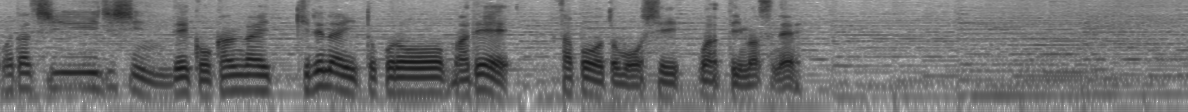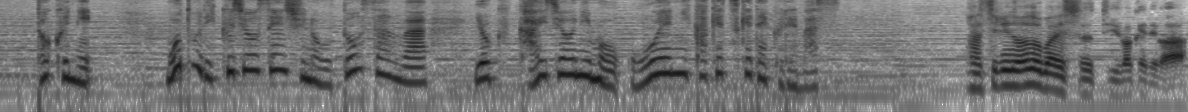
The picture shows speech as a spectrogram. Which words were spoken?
私自身でこう考えきれないところまでサポートもしてもらっていますね。特に元陸上選手のお父さんはよく会場にも応援に駆けつけてくれます走りのアドバイスというわけでは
